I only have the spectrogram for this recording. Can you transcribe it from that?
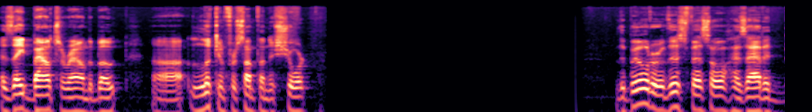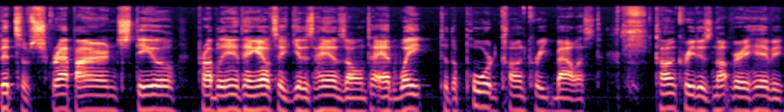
as they bounce around the boat uh, looking for something to short The builder of this vessel has added bits of scrap iron, steel, probably anything else he could get his hands on to add weight to the poured concrete ballast. Concrete is not very heavy,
